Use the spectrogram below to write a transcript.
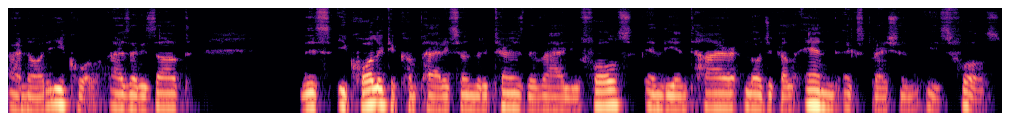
are not equal. As a result, this equality comparison returns the value false, and the entire logical AND expression is false.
